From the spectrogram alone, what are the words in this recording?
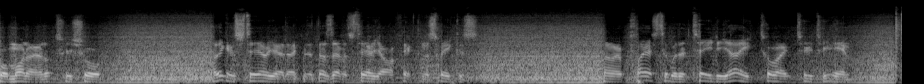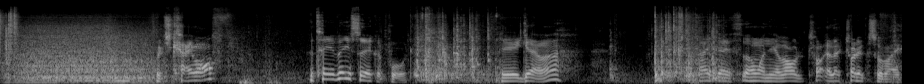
or mono, I'm not too sure. I think it's stereo though, because it does have a stereo effect on the speakers. And I replaced it with a TDA 2822M, which came off the TV circuit board. There you go, huh? Okay, throwing your old electronics away.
